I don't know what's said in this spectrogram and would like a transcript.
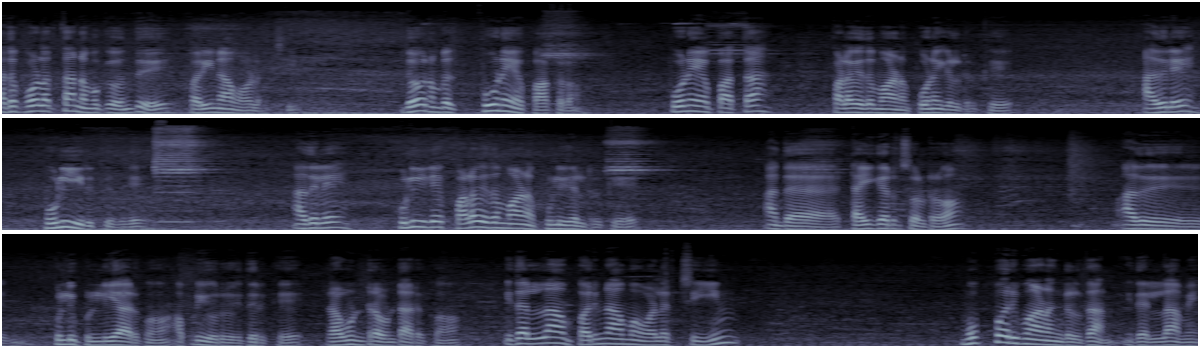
அதை போலத்தான் நமக்கு வந்து பரிணாம வளர்ச்சி. இதோ நம்ம பூனையை பார்க்குறோம். பூனையை பார்த்தா பலவிதமான பூனைகள் இருக்குது அதில் புலி இருக்குது. அதில் புலியிலே பலவிதமான புலிகள் இருக்குது அந்த டைகர்னு சொல்கிறோம் அது புள்ளி புள்ளியாக இருக்கும். அப்படி ஒரு இது இருக்குது ரவுண்ட் ரவுண்டாக இருக்கும். இதெல்லாம் பரிணாம வளர்ச்சியின் முப்பரிமாணங்கள் தான் இதெல்லாமே.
